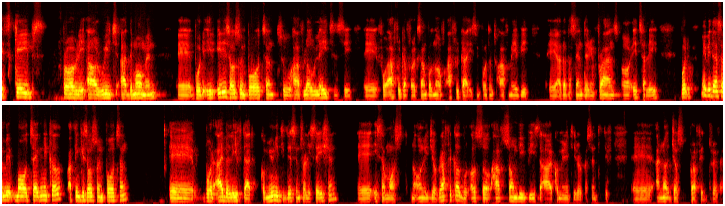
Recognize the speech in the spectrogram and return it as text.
escapes probably our reach at the moment. Uh, but it, it is also important to have low latency uh, for Africa. For example, North Africa is important to have maybe uh, a data center in France or Italy but maybe that's a bit more technical. I think it's also important. Uh, but I believe that community decentralization uh, is a must, not only geographical, but also have some BPs that are community representative uh, and not just profit driven.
